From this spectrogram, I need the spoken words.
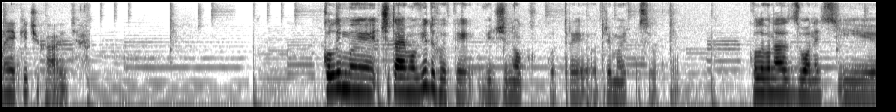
на які чекають. Коли ми читаємо відгуки від жінок, котрі отримують посилку, коли вона дзвонить і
